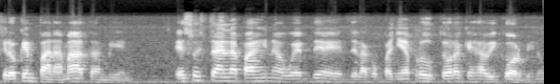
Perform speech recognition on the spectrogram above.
Creo que en Panamá también. Eso está en la página web de, la compañía productora que es Avicorbi, ¿no?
